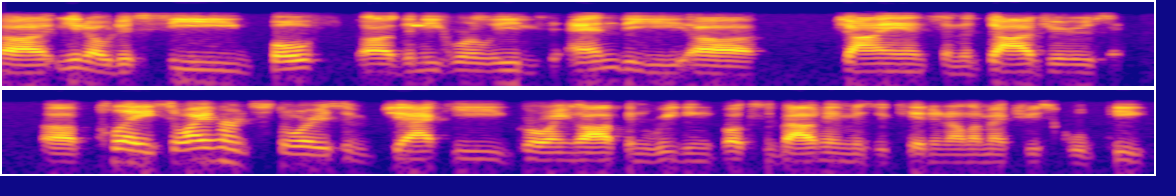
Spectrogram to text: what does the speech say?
uh, you know, to see both uh, the Negro Leagues and the uh, Giants and the Dodgers uh, play. So I heard stories of Jackie growing up and reading books about him as a kid in elementary school peaked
